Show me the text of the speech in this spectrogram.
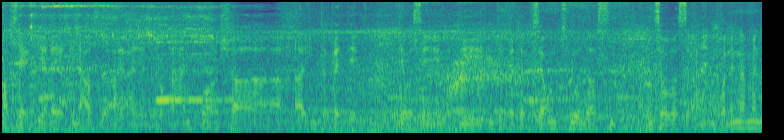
hab sie ihre genauso äh, äh, Koranforscher, äh, äh, Interprete- die, was die, die Interpretation zulassen und sowas äh, im Grunde genommen.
